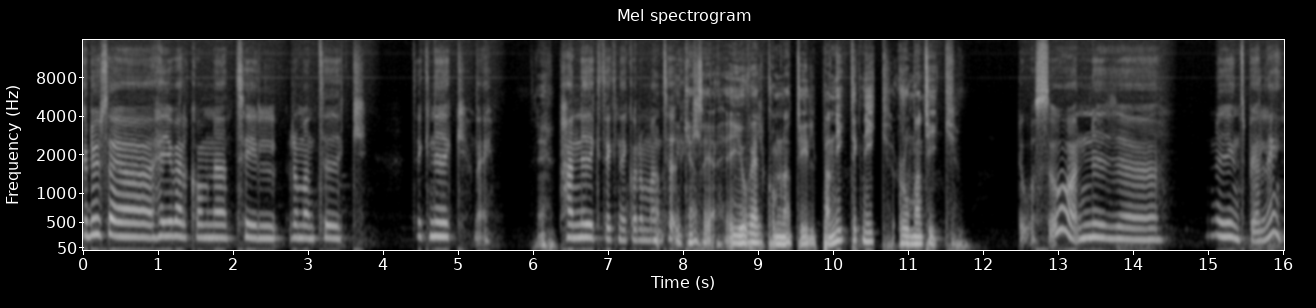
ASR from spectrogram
Ska du säga hej och välkomna till romantik, teknik, nej, Nej. panik, teknik och Ja, romantik. det kan jag säga. Hej och välkomna till Panikteknik Romantik. Då så, ny, eh, ny inspelning.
